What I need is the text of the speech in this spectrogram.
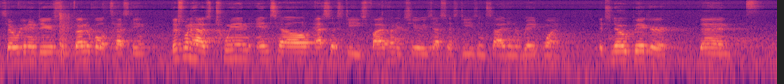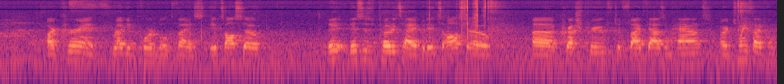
So we're going to do some Thunderbolt testing. This one has twin Intel SSDs, 500 series SSDs inside in a RAID 1. It's no bigger than our current rugged portable device. It's also, this is a prototype, but it's also uh, crush proof to 5,000 pounds, or 2,500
